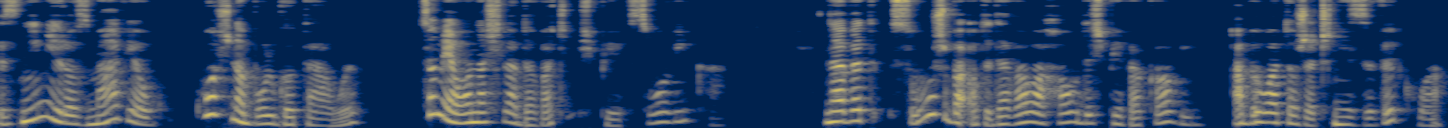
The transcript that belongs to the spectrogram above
z nimi rozmawiał, głośno bulgotały, co miało naśladować śpiew słowika. Nawet służba oddawała hołdy śpiewakowi, a była to rzecz niezwykła,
